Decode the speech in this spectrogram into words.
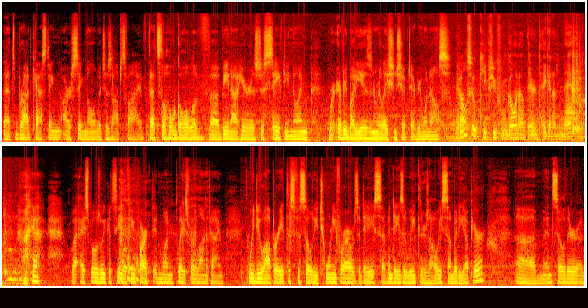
that's broadcasting our signal, which is Ops 5. That's the whole goal of uh, being out here is just safety, knowing where everybody is in relationship to everyone else. It also keeps you from going out there and taking a nap. Well, I suppose we could see if you parked in one place for a long time. We do operate this facility 24 hours a day, seven days a week. There's always somebody up here. Um, and so they're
